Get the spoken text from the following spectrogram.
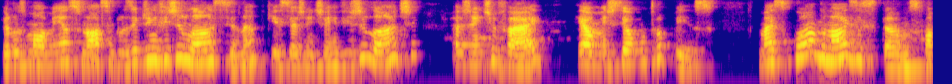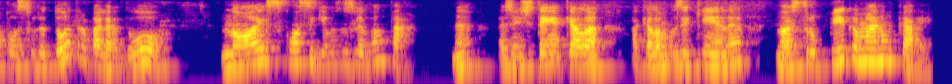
pelos momentos nossos, inclusive de invigilância, né? porque se a gente é invigilante, a gente vai realmente ter algum tropeço. Mas quando nós estamos com a postura do trabalhador, nós conseguimos nos levantar, né? A gente tem aquela aquela musiquinha, né? Nós trupica, mas não cai.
